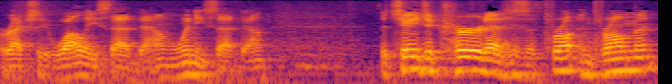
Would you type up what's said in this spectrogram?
or actually while he sat down, when he sat down. The change occurred at his enthronement.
